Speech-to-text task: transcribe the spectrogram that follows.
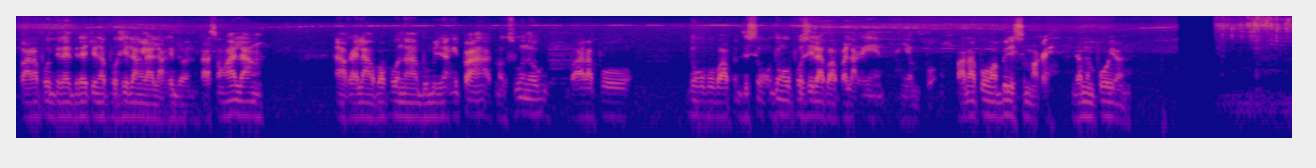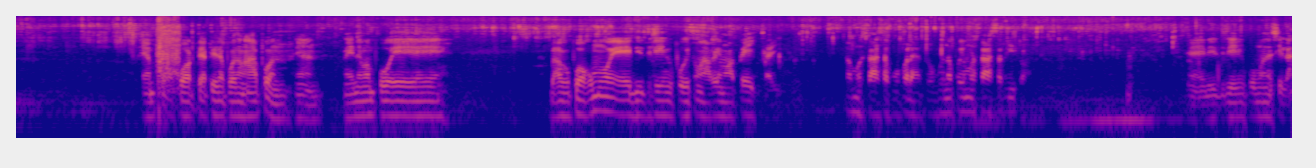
para po dire-diretso na po silang lalaki doon. Kaso nga lang, ah, kailangan pa po na bumili ng ipa at magsunog para po doon ko po, doon ko po sila papalakihin. Yan po. Para po mabilis sumaki. Ganun po yon. Ayan po, 4.30 na po ng hapon. Ayan. Ngayon naman po eh, bago po ako mo eh, didilingin po itong aking mga pechay. Ang mustasa po pala. Tubo na po yung mustasa dito. Eh, didrilling po muna sila.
